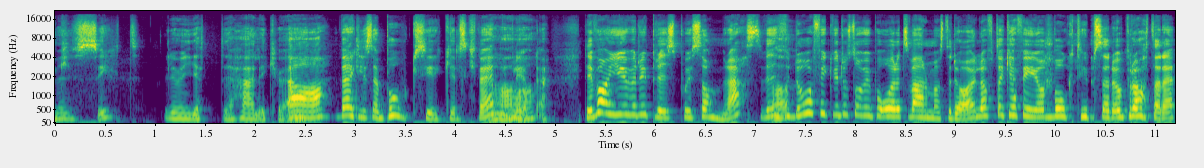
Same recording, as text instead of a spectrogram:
mysigt. Det blev en jättehärlig kväll. Ja, verkligen så bokcirkelskväll Ja. blev det. Det var en jurypris på i somras. Vi, Ja. Då, fick vi, då stod vi på årets varmaste dag i Lofta Café och boktipsade och pratade.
